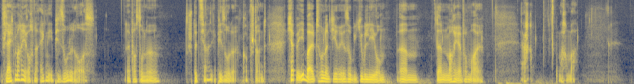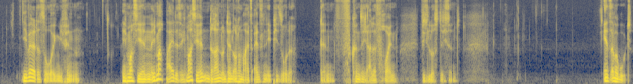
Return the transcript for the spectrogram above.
Vielleicht mache ich auch eine eigene Episode draus. Einfach so eine Spezialepisode, Kopfstand. Ich habe eh bald 100-jähriges Jubiläum. Ähm, dann mache ich einfach mal. Ach, machen wir. Ihr werdet das so irgendwie finden. Ich mache hier hinten, ich mache beides. Ich mache es hier hinten dran und dann auch nochmal als einzelne Episode. Dann können sich alle freuen, wie sie lustig sind. Jetzt aber gut.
